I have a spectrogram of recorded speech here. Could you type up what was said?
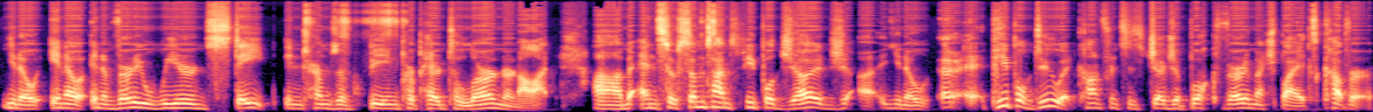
you know, in a in a very weird state in terms of being prepared to learn or not. Um, and so sometimes people judge, uh, you know, uh, people do at conferences judge a book very much by its cover.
